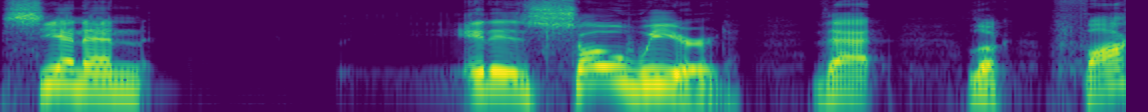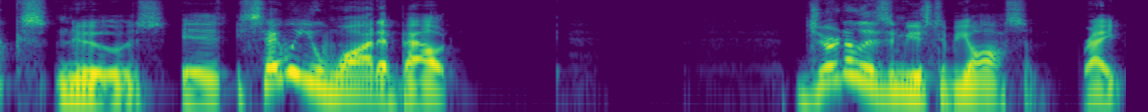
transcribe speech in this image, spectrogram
CNN. It is so weird that look, Fox News is say what you want about journalism used to be awesome, right?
